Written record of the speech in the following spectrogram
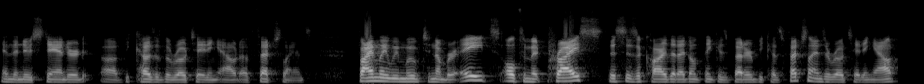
in the new standard uh, because of the rotating out of fetch lands. Finally, we move to number eight, Ultimate Price. This is a card that I don't think is better because fetch lands are rotating out.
